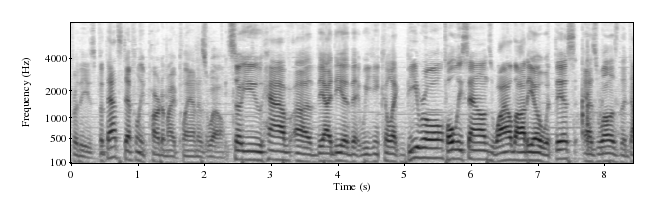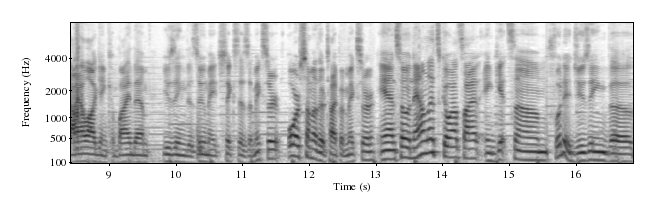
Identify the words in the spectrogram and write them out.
for these, but that's definitely part of my plan as well. So you have uh, the idea that we can collect B-roll, Foley sounds, wild audio with this, as well as the dialogue and combine them using the Zoom H6 as a mixer or some other type of mixer. And so now let's go outside and get some footage using the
